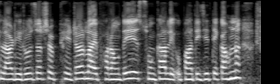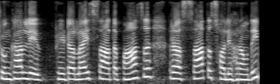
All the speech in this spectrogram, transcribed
खेलाडी रोजर्स फेडरलाई हराउँदै सुङ्गालले उपाधि जितेका हुन्। सुङ्गालले फेडरलाई सात पाँच र सात छले हराउँदै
